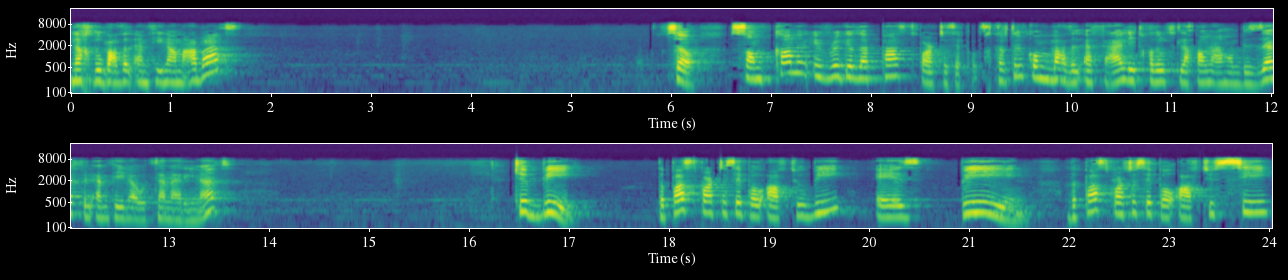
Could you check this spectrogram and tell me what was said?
ناخذ بعض الأمثلة مع بعض so some common irregular past participles اخترت لكم بعض الأفعال اللي تقدروا تتلاقوا معهم بزاف في الأمثلة والتمارينات to be the past participle of to be is being the past participle of to see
